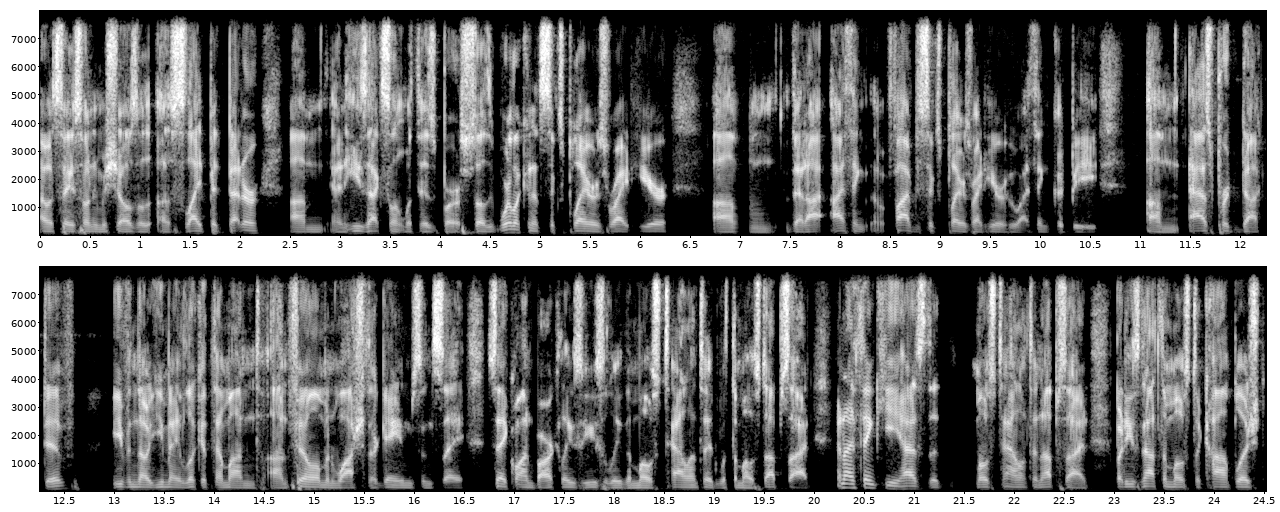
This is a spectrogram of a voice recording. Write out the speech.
I would say Sony Michel's a, a slight bit better, um, and he's excellent with his burst. So we're looking at six players right here um, that I, I, think five to six players right here who I think could be um, as productive even though you may look at them on on film and watch their games and say Saquon Barkley's easily the most talented with the most upside, and I think he has the most talent and upside, but he's not the most accomplished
